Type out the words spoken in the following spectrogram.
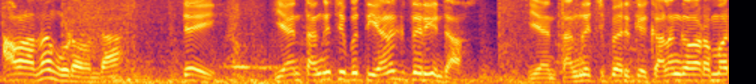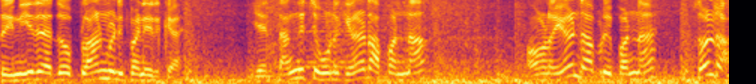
அவளை கூட வந்தா டேய் என் தங்கச்சி பற்றி எனக்கு தெரியும்டா என் தங்கச்சி பேருக்கு கலங்க வர மாதிரி நீ தான் ஏதோ பிளான் பண்ணி பண்ணியிருக்க என் தங்கச்சி உனக்கு என்னடா பண்ணா? அவளை ஏன்டா அப்படி பண்ண? சொல்டா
